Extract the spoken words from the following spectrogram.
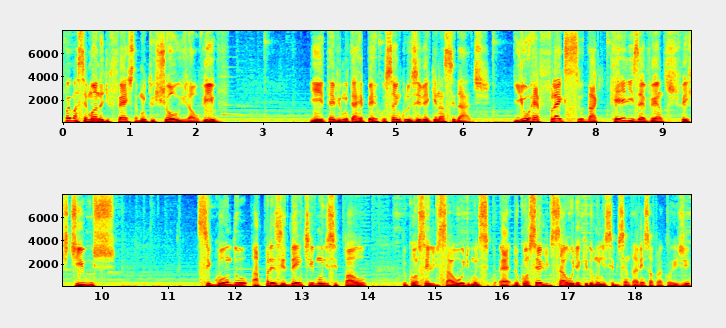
Foi uma semana de festa, muitos shows ao vivo. E teve muita repercussão, inclusive aqui na cidade. E o reflexo daqueles eventos festivos, segundo a presidente municipal do Conselho de Saúde, é, do Conselho de Saúde aqui do município de Santarém, só para corrigir,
